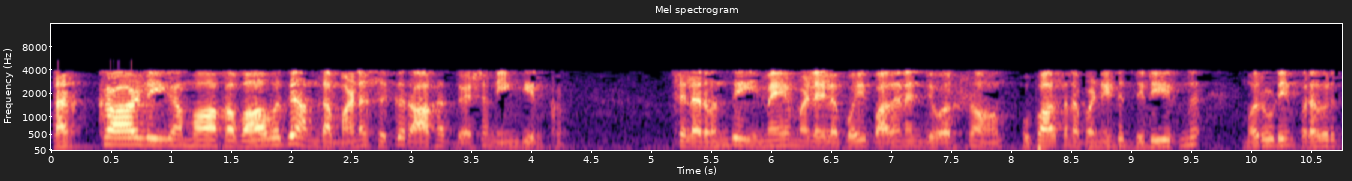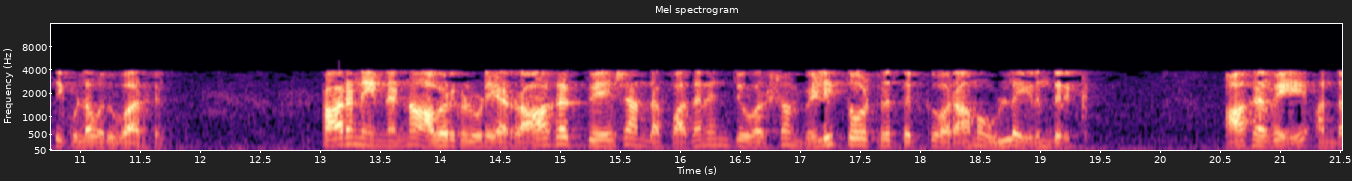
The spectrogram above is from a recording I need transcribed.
தற்காலிகமாகவாவது அந்த மனசுக்கு ராகத்வேஷம் நீங்கி இருக்கும். சிலர் வந்து இமயமலையில போய் பதினஞ்சு வருஷம் உபாசனை பண்ணிட்டு திடீர்னு மறுபடியும் பிரவருத்திக்குள்ள வருவார்கள். காரணம் என்னன்னா அவர்களுடைய ராகத்வேஷம் அந்த பதினஞ்சு வருஷம் வெளி தோற்றத்திற்கு வராம உள்ள இருந்திருக்கு. ஆகவே அந்த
